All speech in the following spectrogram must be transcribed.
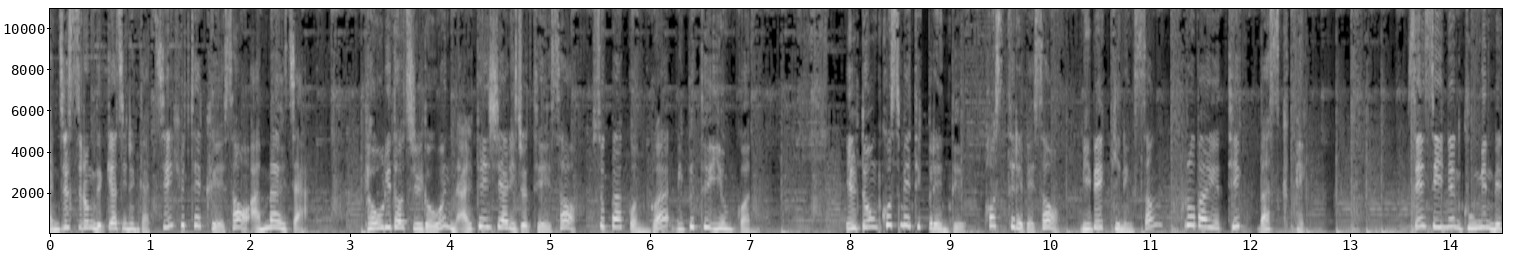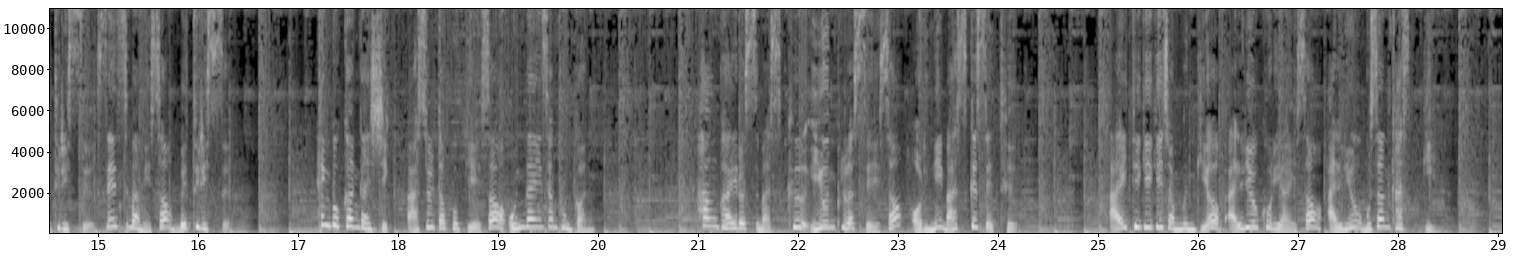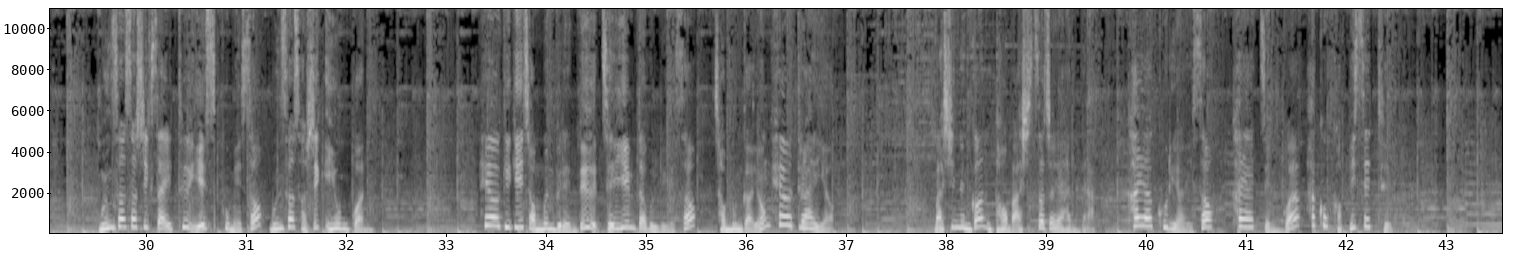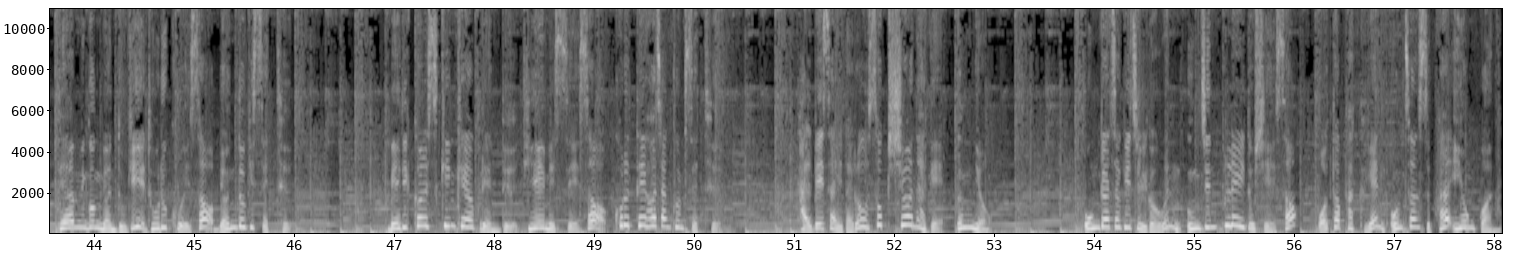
앉을수록 느껴지는 가치 휴테크에서 안마의자. 겨울이 더 즐거운 알펜시아 리조트에서 숙박권과 리프트 이용권. 일동 코스메틱 브랜드 퍼스트랩에서 미백 기능성 프로바이오틱 마스크팩. 센스 있는 국민 매트리스 센스맘에서 매트리스. 행복한 간식 마술 떡볶이에서 온라인 상품권. 항바이러스 마스크 이온 플러스에서 어린이 마스크 세트. IT 기기 전문 기업 알리오 코리아에서 알리오 무선 가습기 문서 서식 사이트 예스폼에서 문서 서식 이용권. 헤어기기 전문 브랜드 JMW에서 전문가용 헤어드라이어. 맛있는 건 더 맛있어져야 한다. 카야 코리아에서 카야잼과 하코커피 세트. 대한민국 면도기 도르코에서 면도기 세트. medical 스킨케어 브랜드 DMS에서 코르테 화장품 세트. 갈배 사이다로 속 시원하게 음료. 온가족이 즐거운 웅진 플레이 도시에서 워터파크 and 온천 스파 이용권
